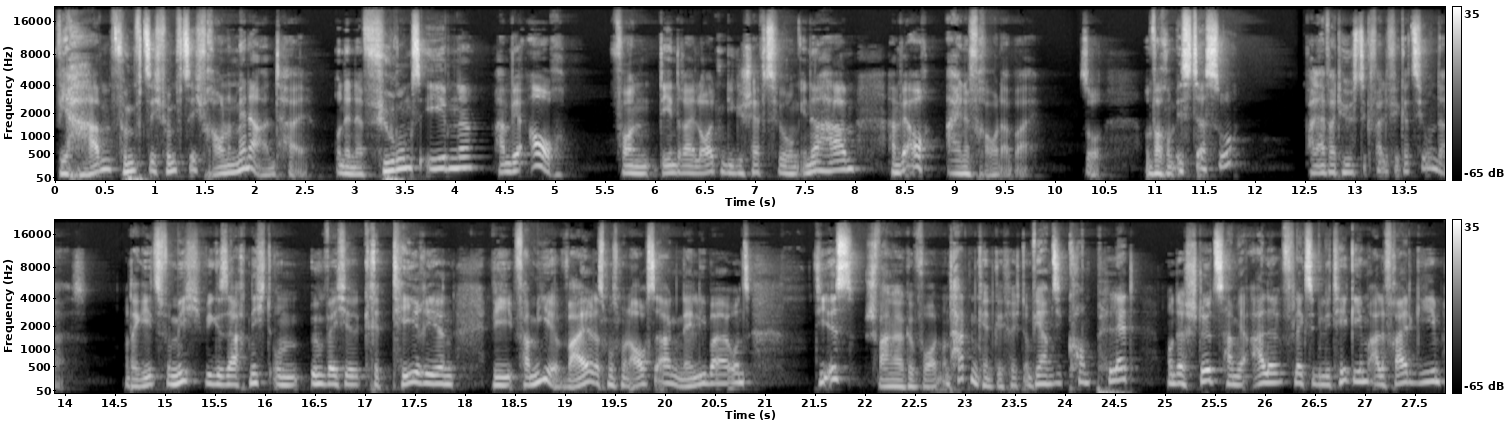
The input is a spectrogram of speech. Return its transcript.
wir haben 50-50 Frauen- und Männeranteil. Und in der Führungsebene haben wir auch von den drei Leuten, die Geschäftsführung innehaben, haben wir auch eine Frau dabei. So. Und warum ist das so? weil einfach die höchste Qualifikation da ist. Und da geht es für mich, wie gesagt, nicht um irgendwelche Kriterien wie Familie, weil, das muss man auch sagen, Nelly bei uns, die ist schwanger geworden und hat ein Kind gekriegt. Und wir haben sie komplett unterstützt, haben ihr alle Flexibilität gegeben, alle Freiheit gegeben,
